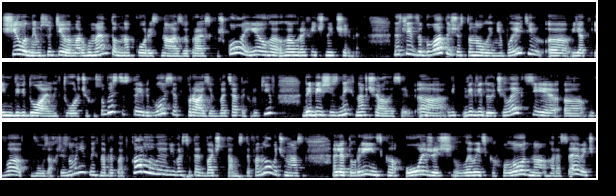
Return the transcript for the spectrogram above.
Ще одним суттєвим аргументом на користь назви Прайська школа є географічний чинник. Не слід забувати, що становлення поетів е, як індивідуальних творчих особистостей відбулося в Празі в 20-х років, де більшість з них навчалися, е, відвідуючи лекції е, в вузах різноманітних, наприклад, Карловий університет, бачите, там Стефанович, у нас Лятуринська, Ольжич, Левицька Холодна, Гарасевич,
